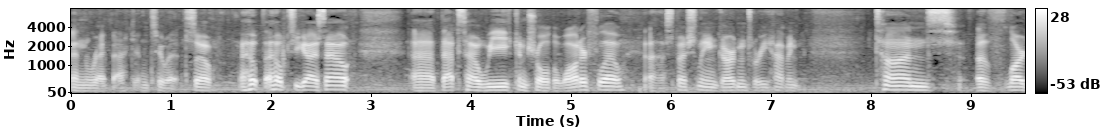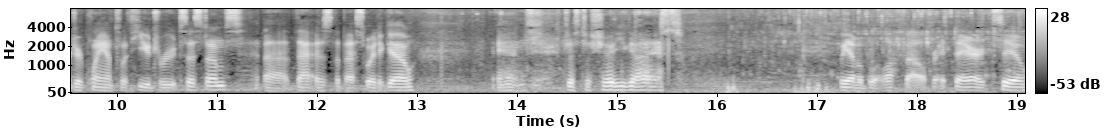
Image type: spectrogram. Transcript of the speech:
and right back into it. So I hope that helps you guys out. Uh, that's how we control the water flow, uh, especially in gardens where you're having tons of larger plants with huge root systems. Uh, that is the best way to go. And just to show you guys, we have a blow off valve right there too,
